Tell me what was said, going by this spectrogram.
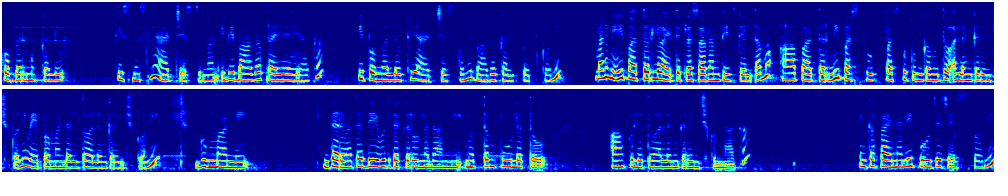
కొబ్బరి ముక్కలు కిస్మిస్ని యాడ్ చేస్తున్నాను. ఇవి బాగా ఫ్రై అయ్యాక ఈ పొంగల్లోకి యాడ్ చేసుకొని బాగా కలిపి పెట్టుకొని మనం ఏ పాత్రలో అయితే ప్రసాదం తీసుకెళ్తామో ఆ పాత్రని పసుపు పసుపు కుంకుమతో అలంకరించుకొని వేపమండలతో అలంకరించుకొని గుమ్మాన్ని తర్వాత దేవుడి దగ్గర ఉన్నదాన్ని మొత్తం పూలతో ఆకులతో అలంకరించుకున్నాక ఇంకా ఫైనలీ పూజ చేసుకొని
